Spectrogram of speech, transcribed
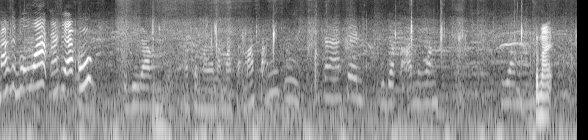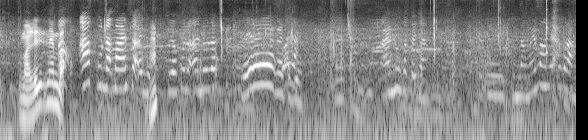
Masih buat nasi aku. Aku bilang macam mana nak masak-masak nih. Hmm. Ikan asin. Udah keanuan. Siangan. Kema ke mana dia nembak? Aku nak masak aja. Hmm? Biar aku nak anu lah. Eh, kata dia. Anu katanya. Eh, senang memang itu bang.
